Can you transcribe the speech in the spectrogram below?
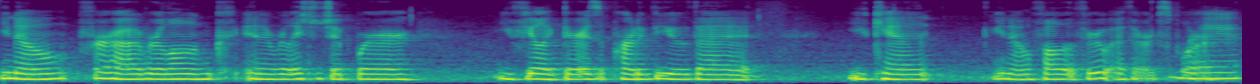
you know, for however long in a relationship where you feel like there is a part of you that you can't, you know, follow through with or explore. Right.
